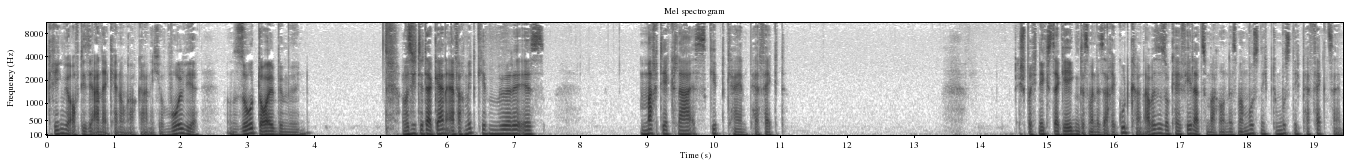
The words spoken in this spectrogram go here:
kriegen wir oft diese Anerkennung auch gar nicht, obwohl wir uns so doll bemühen. Und was ich dir da gerne einfach mitgeben würde, ist, mach dir klar, es gibt kein Perfekt. Ich sprich nichts dagegen, dass man eine Sache gut kann, aber es ist okay, Fehler zu machen und das, man muss nicht, du musst nicht perfekt sein.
